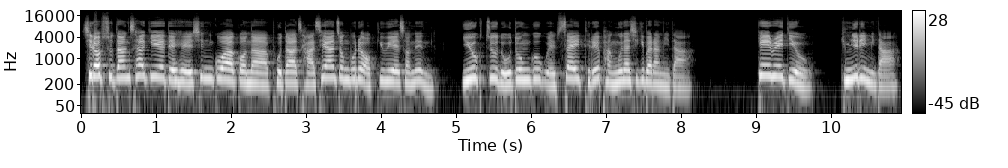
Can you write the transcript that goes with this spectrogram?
실업수당 사기에 대해 신고하거나 보다 자세한 정보를 얻기 위해서는 뉴욕주 노동국 웹사이트를 방문하시기 바랍니다. K-Radio 김유리입니다.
